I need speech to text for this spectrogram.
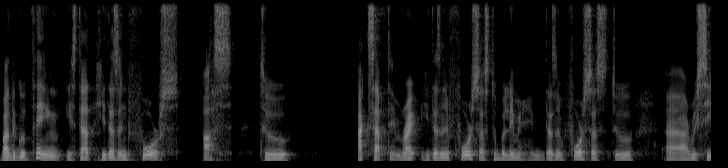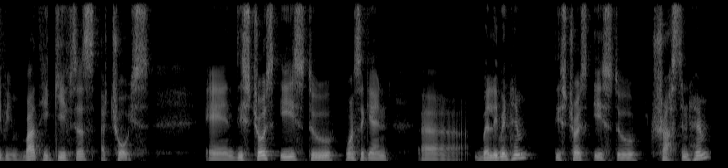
But the good thing is that He doesn't force us to accept Him, right? He doesn't force us to believe in Him. He doesn't force us to uh, receive Him, but He gives us a choice. And this choice is to, once again, uh, believe in Him. This choice is to trust in Him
